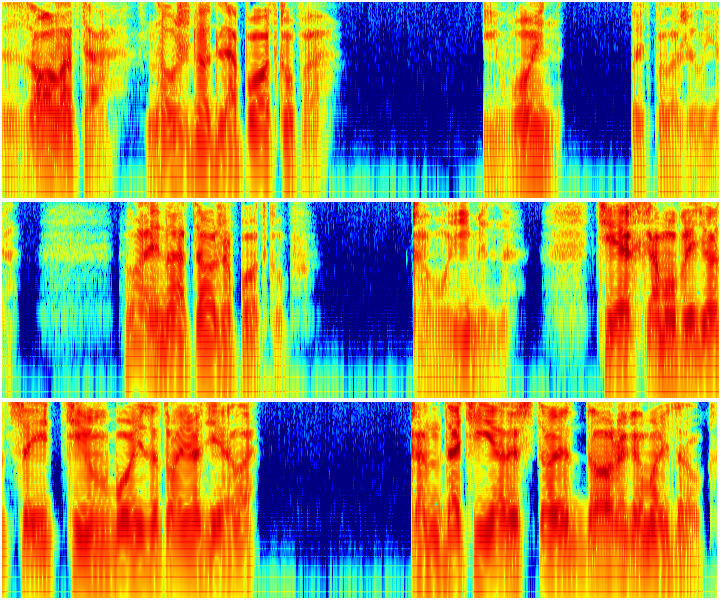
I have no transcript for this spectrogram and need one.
«Золото нужно для подкупа». «И войн?» предположил я. Война тоже подкуп. Кого именно? Тех, кому придется идти в бой за твое дело. Кондотьеры стоят дорого, мой друг.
